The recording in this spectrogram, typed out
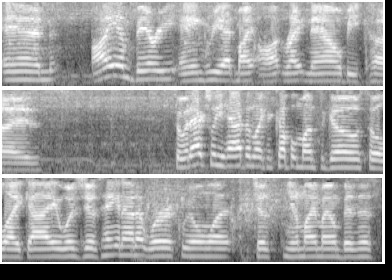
And I am very angry at my aunt right now because so it actually happened like a couple months ago. So like I was just hanging out at work. We don't want just you know mind my own business.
